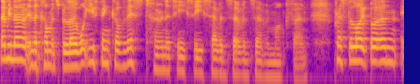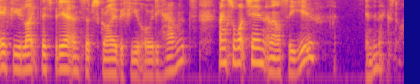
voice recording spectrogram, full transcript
Let me know in the comments below what you think of this Tonor TC777 microphone. Press the like button if you liked this video and subscribe if you already haven't. Thanks for watching and I'll see you in the next one.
